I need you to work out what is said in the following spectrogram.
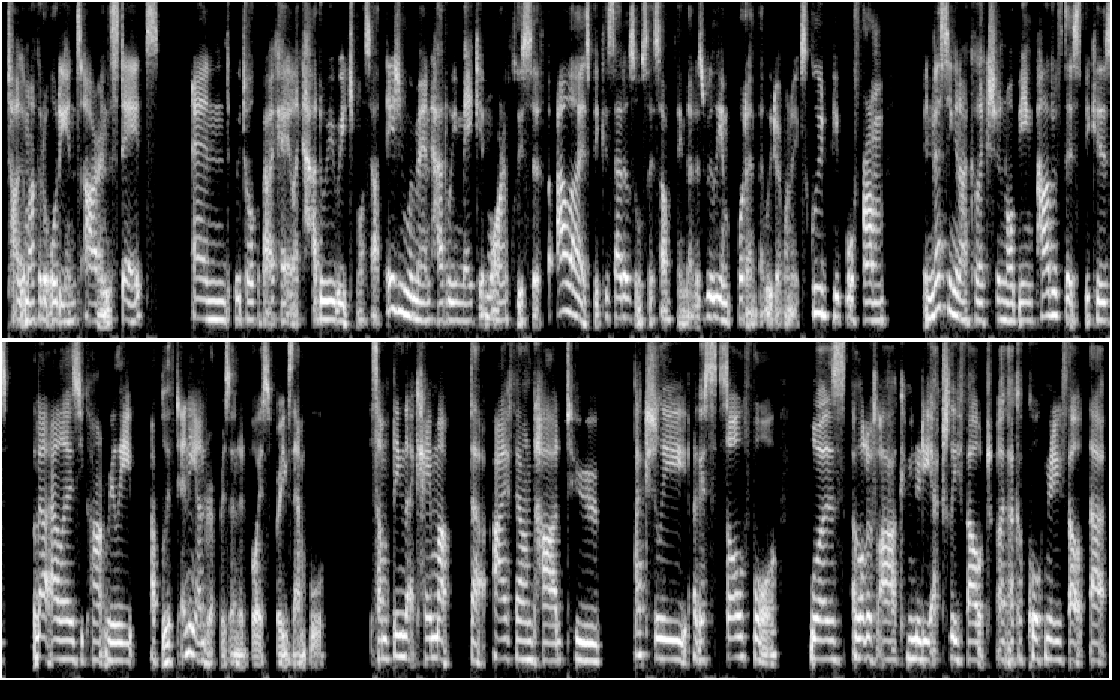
target market or audience are in the States. And we talk about, okay, like how do we reach more South Asian women? How do we make it more inclusive for allies? Because that is also something that is really important that we don't want to exclude people from investing in our collection or being part of this because without allies, you can't really uplift any underrepresented voice, for example. Something that came up that I found hard to actually, I guess, solve for was a lot of our community actually felt like, like a core community felt that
